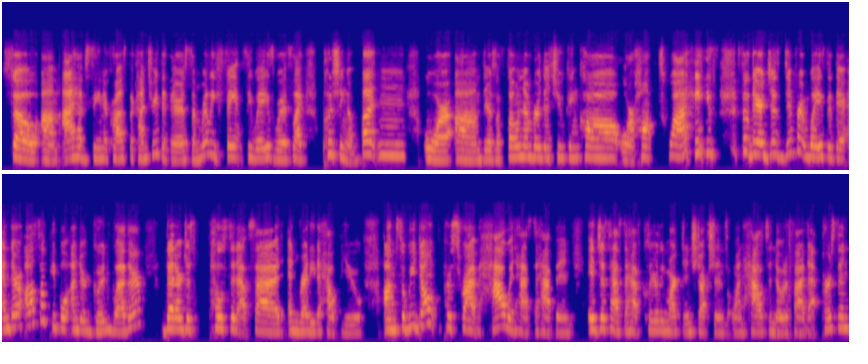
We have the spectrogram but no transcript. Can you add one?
So um, I have seen across the country that there are some really fancy ways where it's like pushing a button or um, there's a phone number that you can call or honk twice. so there are just different ways that there, and there are also people under good weather that are just posted outside and ready to help you. Um, so we don't prescribe how it has to happen. It just has to have clearly marked instructions on how to notify that person.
